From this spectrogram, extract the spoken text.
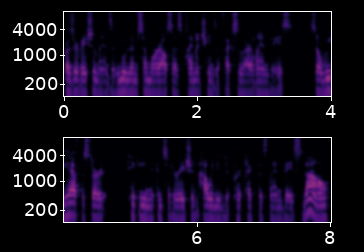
reservation lands and move them somewhere else as climate change affects our land base. So we have to start taking into consideration how we need to protect this land base now,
